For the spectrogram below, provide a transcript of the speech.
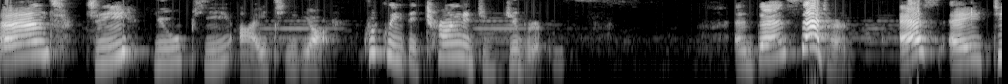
And G U P I T E R. Quickly, they turn into Jupiter. And then Saturn. S A T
